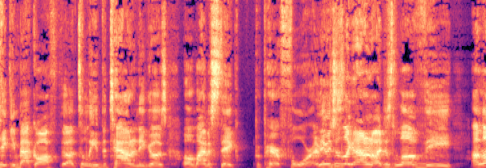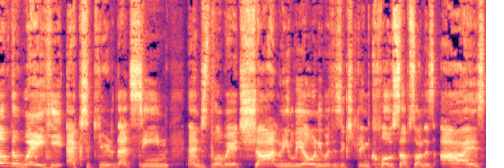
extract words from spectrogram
taking back off uh, to leave the town, and he goes, "Oh, my mistake. Prepare four. And it was just like I don't know. I just love the I love the way he executed that scene, and just the way it's shot. And the Leone with his extreme close-ups on his eyes.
